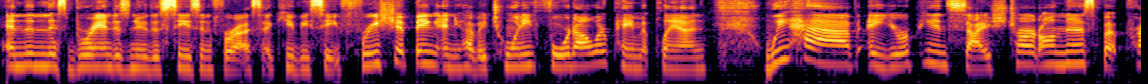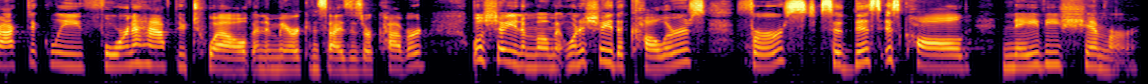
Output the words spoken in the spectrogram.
And then this brand is new this season for us at QVC. Free shipping, and you have a $24 payment plan. We have a European size chart on this, but practically four and a half through 12 and American sizes are covered. We'll show you in a moment. I want to show you the colors first. So this is called Navy Shimmer.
